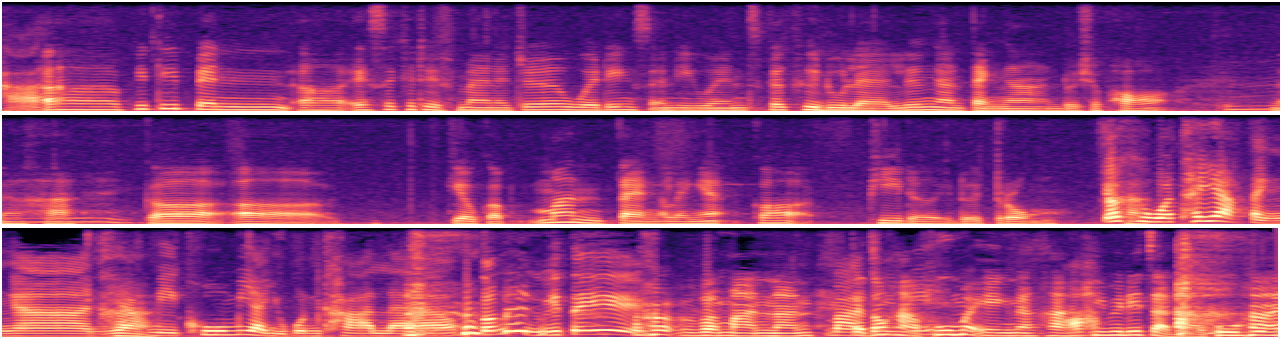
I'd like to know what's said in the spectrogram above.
คะเอ่อพี่ที่เป็นเอ่อ executive manager weddings and events ก็คือดูแลเรื่องงานแต่งงานโดยเฉพาะนะคะ ก็เอ่อเกี่ยวกับมั่นแต่งอะไรเงี้ยก็พี่เลยโดยตรง ก็คือว่าถ้าอยากแต่งงานค่ะอยากมีคู่ไม่อยากอยู่บนคานแล้วต้องนึกถึงพี่ตี้ค่ะประมาณนั้นมาแต่ต้องที่หานี่คู่มาเองนะคะอ๋อพี่ไม่ได้จัดหาคู่ให้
